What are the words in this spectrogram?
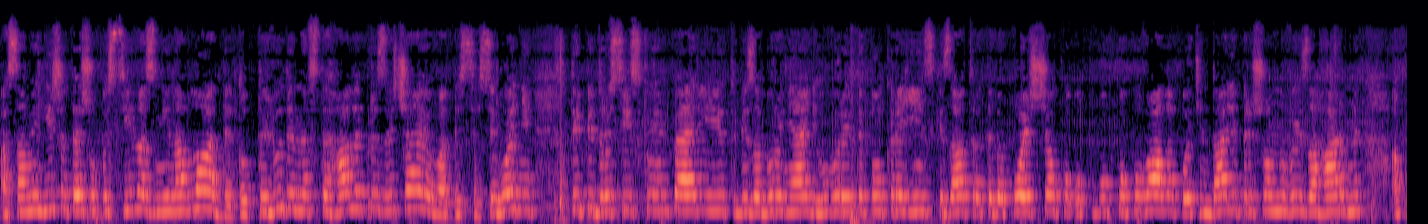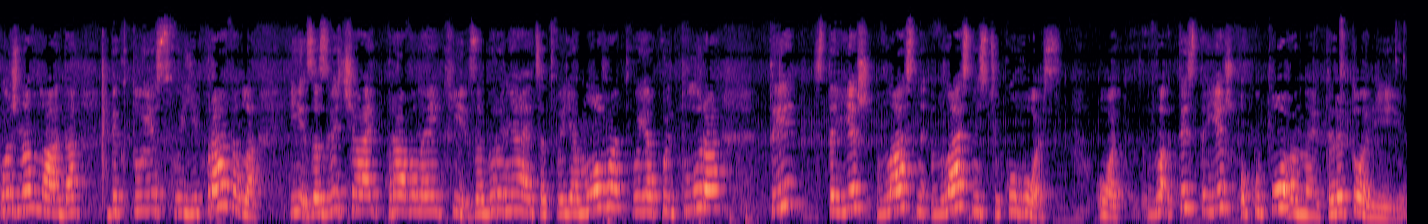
А саме гірше те, що постійна зміна влади, тобто люди не встигали призвичаюватися. Сьогодні ти під Російською імперією, тобі забороняють говорити по-українськи. Завтра тебе Польща окупувала, потім далі прийшов новий загарбник. А кожна влада диктує свої правила. І зазвичай правила, які забороняється твоя мова, твоя культура, ти стаєш власне, власністю когось. От ти стаєш окупованою територією.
